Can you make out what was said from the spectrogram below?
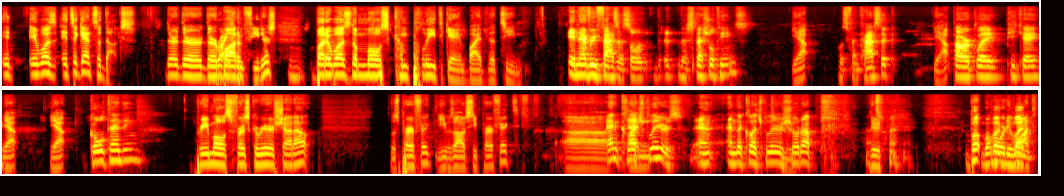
it it was it's against the Ducks. They're they're they're Right. bottom feeders, Mhm. but it was the most complete game by the team. In every facet. So the special teams Yep, was fantastic. Yeah. Power play, PK. Yeah. Yeah. Goaltending. Primeau's first career shutout was perfect. He was obviously perfect. Uh, and clutch players. And and the clutch players Dude. showed up. Dude, That's- But what but, more do you but want?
